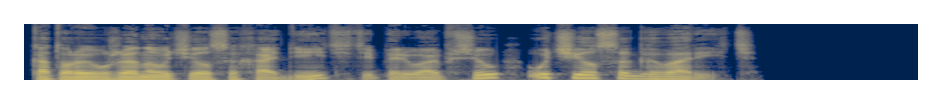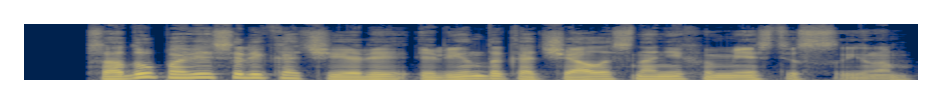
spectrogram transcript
который уже научился ходить и теперь вовсю учился говорить. В саду повесили качели, и Линда качалась на них вместе с сыном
